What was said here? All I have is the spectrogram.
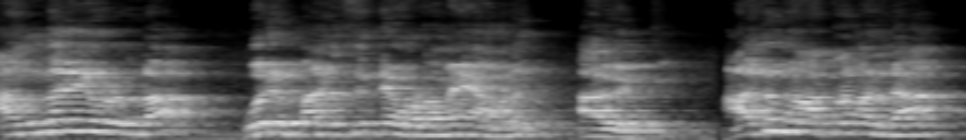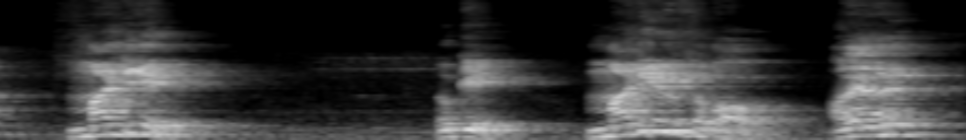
അങ്ങനെയുള്ള ഒരു മനസ്സിന്റെ ഉടമയാണ് ആ വ്യക്തി. അത് മാത്രമല്ല മടിയൻ. ഓക്കെ മടിയൻ സ്വഭാവം. അതായത്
